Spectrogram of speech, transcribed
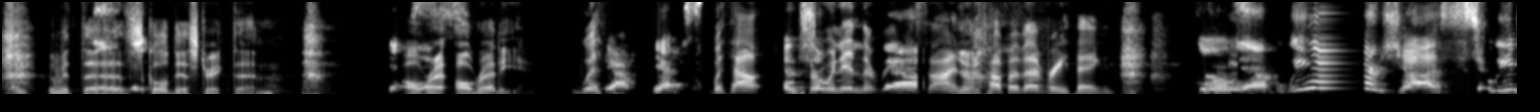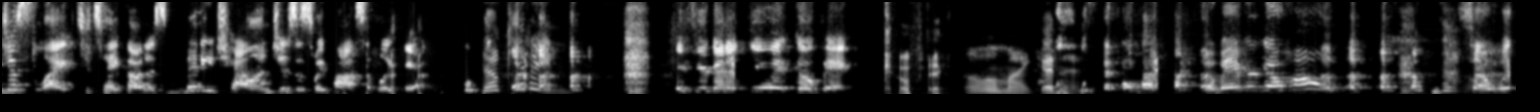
with the school district then Alre- already. with Yeah. Yes. without And so, throwing in the Yeah. redesign Yeah. on top of everything. so yeah, We are just, we mm-hmm. just like to take on as many challenges as we possibly can. No kidding. If you're going to do it, go big. Go big. Oh my goodness. go big or go home. No. So with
